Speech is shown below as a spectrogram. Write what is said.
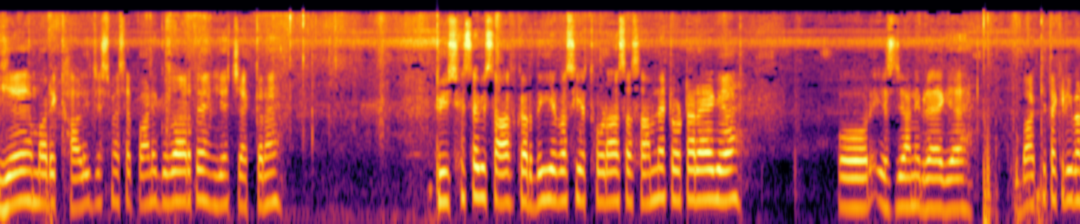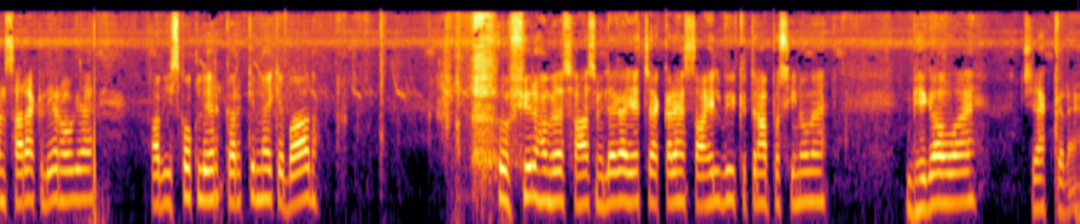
ये हमारी खाली जिसमें से पानी गुजारते हैं, ये चेक करें। पीछे से भी साफ़ कर दी है, बस ये थोड़ा सा सामने टोटा रह गया है और इस जानब रह गया है। बाकी तकरीबन सारा क्लियर हो गया है। अब इसको क्लियर करने के बाद तो फिर हमें सांस मिलेगा। ये चेक करें, साहिल भी कितना पसीनों में भीगा हुआ है। चेक करें।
